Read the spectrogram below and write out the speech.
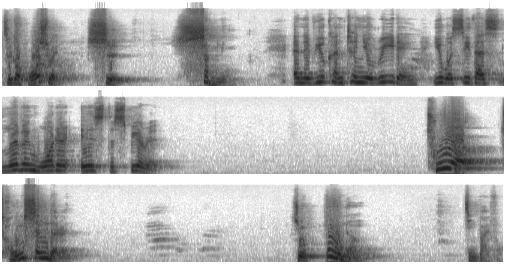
这个活水 是圣灵。And if you continue reading, you will see that living water is the Spirit. 除了重生的人，就不能敬拜父。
